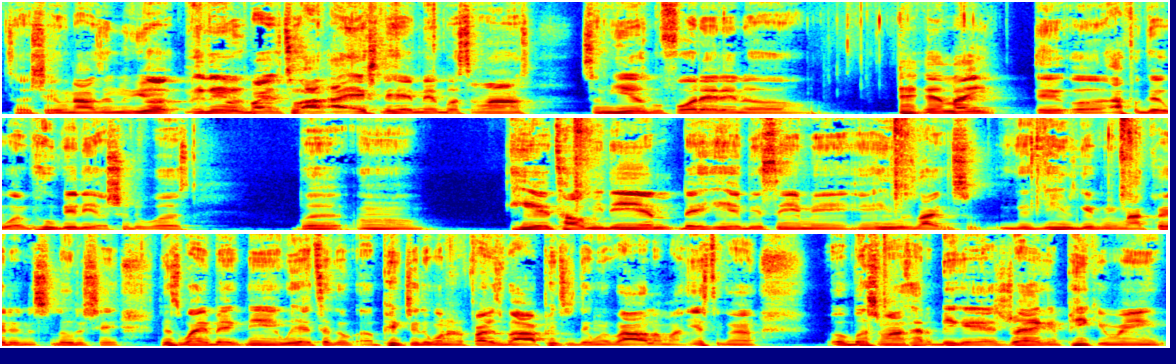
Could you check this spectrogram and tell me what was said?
So shit, when I was in New York, and then it was right too. I, I actually had met Busta Rhymes some years before that in uh, in L.A. It, uh, I forget what who video shoot it was, but um, he had told me then that he had been seeing me and he was like, he was giving me my credit and salute and shit. This way back then, we had took a, a picture, one of the first viral pictures that went viral on my Instagram. Uh, Busta Rhymes had a big ass dragon pinky ring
